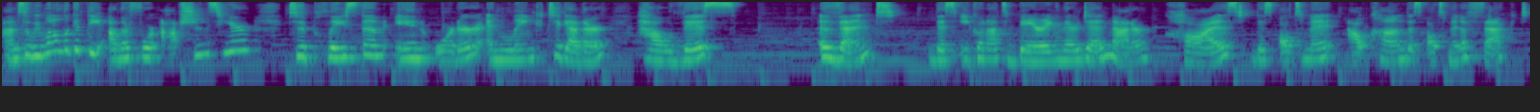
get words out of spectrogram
Um, so we want to look at the other four options here to place them in order and link together how this event, this econauts burying their dead matter, caused this ultimate outcome, this ultimate effect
